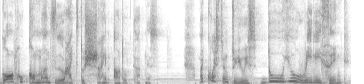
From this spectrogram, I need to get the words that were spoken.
God who commands light to shine out of darkness. My question to you is Do you really think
